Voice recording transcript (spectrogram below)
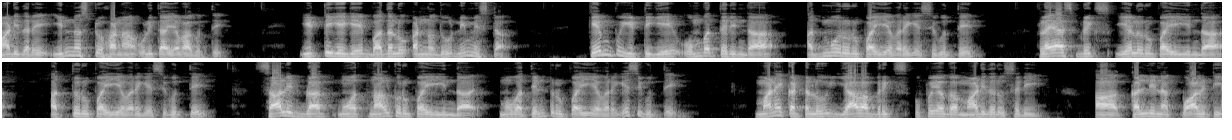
ಮಾಡಿದರೆ ಇನ್ನಷ್ಟು ಹಣ ಉಳಿತಾಯವಾಗುತ್ತೆ. ಇಟ್ಟಿಗೆಗೆ ಬದಲು ಅನ್ನೋದು ನಿಮ್ಮಿಷ್ಟ. ಕೆಂಪು ಇಟ್ಟಿಗೆ ಒಂಬತ್ತರಿಂದ ಹದಿಮೂರು ರೂಪಾಯಿಯವರೆಗೆ ಸಿಗುತ್ತೆ. ಫ್ಲಯಾಸ್ ಬ್ರಿಕ್ಸ್ ಏಳು ರೂಪಾಯಿಯಿಂದ ಹತ್ತು ರೂಪಾಯಿಯವರೆಗೆ ಸಿಗುತ್ತೆ. ಸಾಲಿಡ್ ಬ್ಲಾಕ್ ಮೂವತ್ತ್ನಾಲ್ಕು ರೂಪಾಯಿಯಿಂದ ಮೂವತ್ತೆಂಟು ರೂಪಾಯಿಯವರೆಗೆ ಸಿಗುತ್ತೆ. ಮನೆ ಕಟ್ಟಲು ಯಾವ ಬ್ರಿಕ್ಸ್ ಉಪಯೋಗ ಮಾಡಿದರೂ ಸರಿ, ಆ ಕಲ್ಲಿನ ಕ್ವಾಲಿಟಿ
